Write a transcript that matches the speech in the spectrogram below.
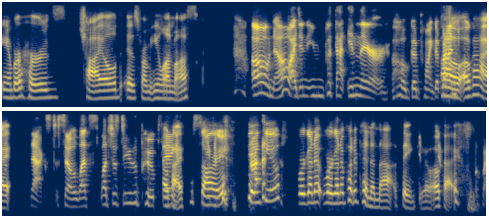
Amber Heard's child is from Elon Musk? Oh no, I didn't even put that in there. Oh, good point. Good. point. Oh, okay. Next, so let's let's just do the poop thing. Okay, sorry. Thank you we're gonna we're gonna put a pin in that. Thank you. Okay. okay.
